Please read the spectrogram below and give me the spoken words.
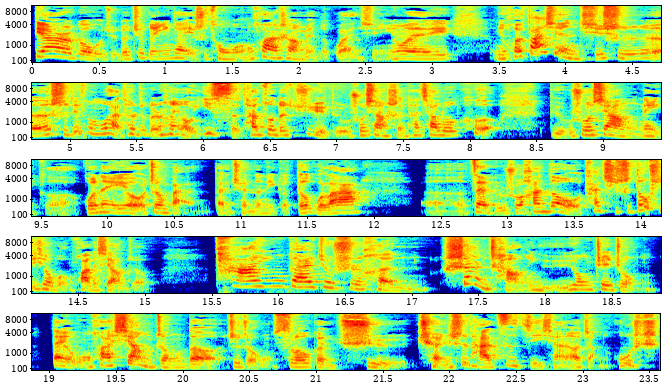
第二个，我觉得这个应该也是从文化上面的关系，因为你会发现，其实史蒂芬·姆海特这个人很有意思，他做的剧，比如说像《神探夏洛克》，比如说像那个国内也有正版版权的那个《德古拉》。呃，再比如说憨豆，它其实都是一些文化的象征，他应该就是很擅长于用这种带有文化象征的这种 slogan 去诠释他自己想要讲的故事，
